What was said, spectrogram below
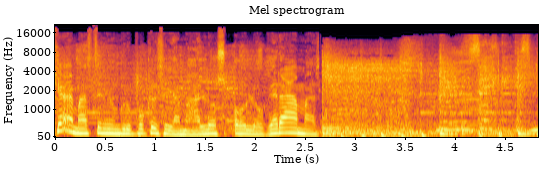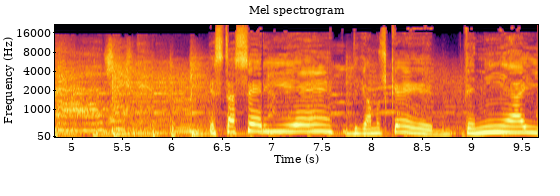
que además tenía un grupo que se llamaba los hologramas. Esta serie, digamos que tenía y,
